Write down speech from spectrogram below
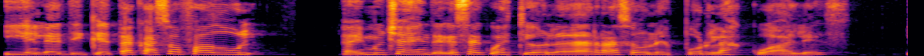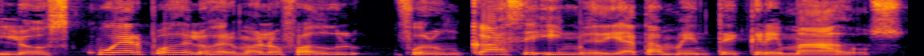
Y en la etiqueta Caso Fadul hay mucha gente que se cuestiona las razones por las cuales los cuerpos de los hermanos Fadul fueron casi inmediatamente cremados.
